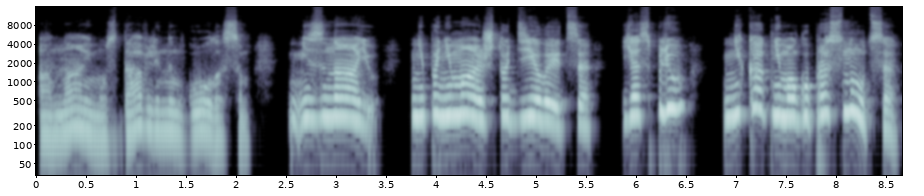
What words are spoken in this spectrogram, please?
Она ему сдавленным голосом. «Не знаю, не понимаю, что делается. Я сплю, никак не могу проснуться».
